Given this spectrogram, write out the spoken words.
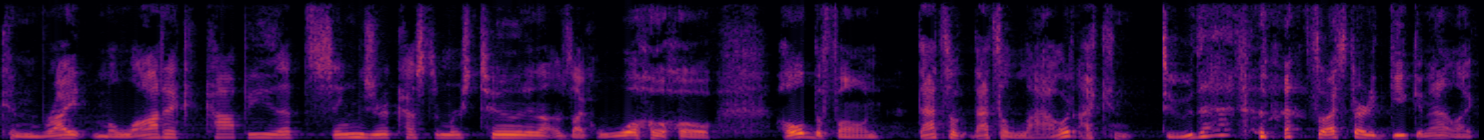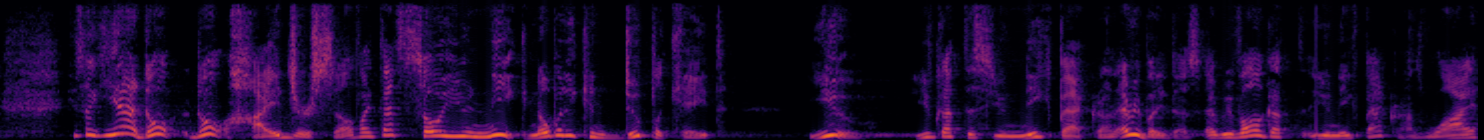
can write melodic copy that sings your customer's tune. And I was like, whoa, hold the phone. That's, a, that's allowed. I can do that. so I started geeking out like, he's like, yeah, don't, don't hide yourself. Like that's so unique. Nobody can duplicate you. You've got this unique background. Everybody does. We've all got unique backgrounds. Why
